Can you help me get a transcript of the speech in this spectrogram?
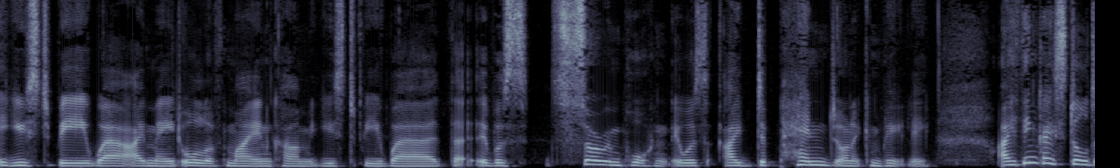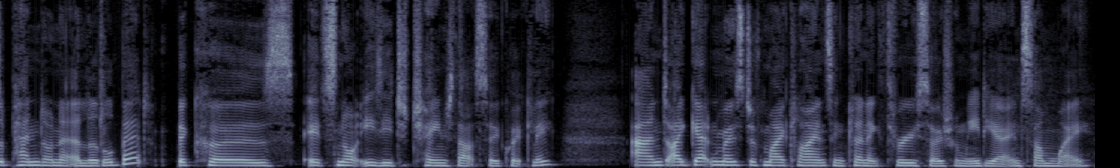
It used to be where I made all of my income. It used to be where that it was so important. It was I depend on it completely. I think I still depend on it a little bit because it's not easy to change that so quickly. And I get most of my clients in clinic through social media in some way.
